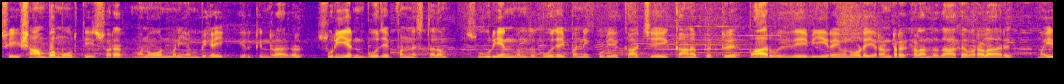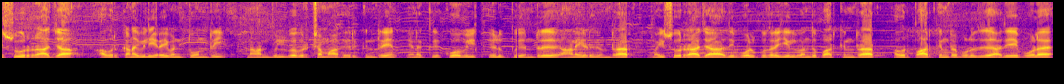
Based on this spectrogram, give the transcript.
ஸ்ரீ சாம்பமூர்த்தீஸ்வரர் மனோன்மணி அம்பிகை இருக்கின்றார்கள். சூரியன் பூஜை பண்ண ஸ்தலம். சூரியன் வந்து பூஜை பண்ணக்கூடிய காட்சியை காணப்பெற்று பார்வதி தேவி இறைவனோட இரண்டர கலந்ததாக வரலாறு. மைசூர் ராஜா அவர் கனவில் இறைவன் தோன்றி நான் வில்வ விருட்சமாக இருக்கின்றேன். எனக்கு கோவில் எழுப்பு என்று ஆணை ஆணையிடுகின்றார். மைசூர் ராஜா அதுபோல் குதிரையில் வந்து பார்க்கின்றார். அவர் பார்க்கின்ற பொழுது அதே போல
